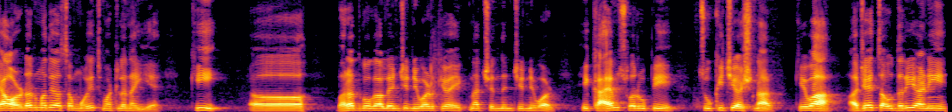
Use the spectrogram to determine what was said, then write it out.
त्या ऑर्डरमध्ये असं मुळीच म्हटलं नाही आहे की भरत गोगावलेंची निवड किंवा एकनाथ शिंदेंची निवड ही कायमस्वरूपी चुकीची असणार. किंवा अजय चौधरी आणि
